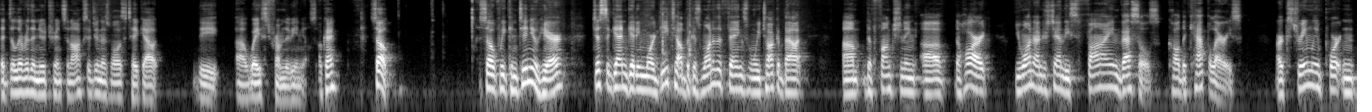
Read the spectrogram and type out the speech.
that deliver the nutrients and oxygen as well as take out the uh, waste from the venules. Okay, so so if we continue here, just again getting more detail, because one of the things when we talk about um, the functioning of the heart, you want to understand these fine vessels called the capillaries are extremely important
